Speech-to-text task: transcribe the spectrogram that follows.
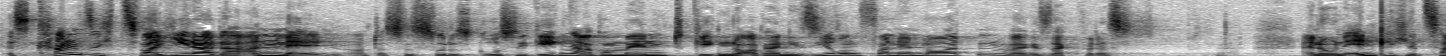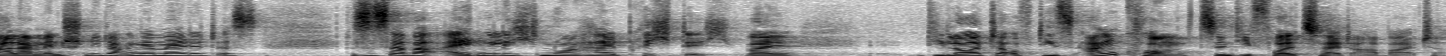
es kann sich zwar jeder da anmelden und das ist so das große Gegenargument gegen eine Organisierung von den Leuten, weil gesagt wird, dass eine unendliche Zahl an Menschen, die da angemeldet ist. Das ist aber eigentlich nur halb richtig, weil die Leute, auf die es ankommt, sind die Vollzeitarbeiter.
